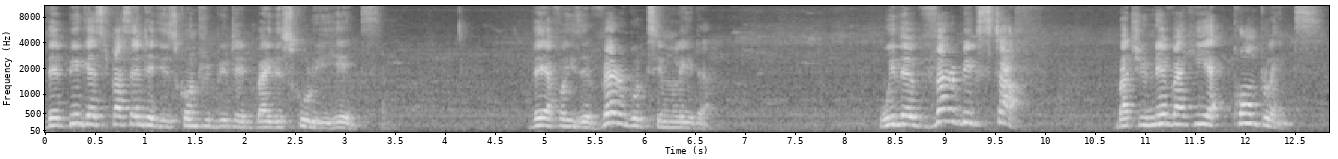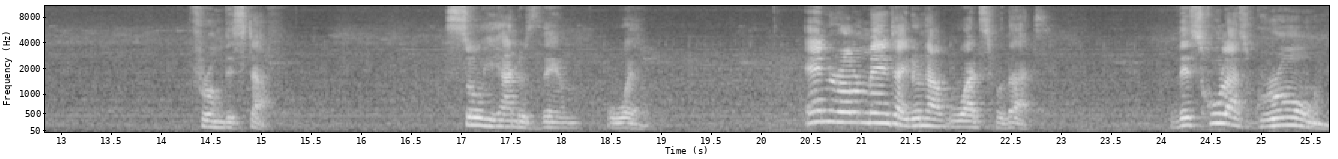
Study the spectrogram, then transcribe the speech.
the biggest percentage is contributed by the school he heads. Therefore, he's a very good team leader with a very big staff, but you never hear complaints from the staff. So he handles them well. Enrollment, I don't have words for that. The school has grown.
